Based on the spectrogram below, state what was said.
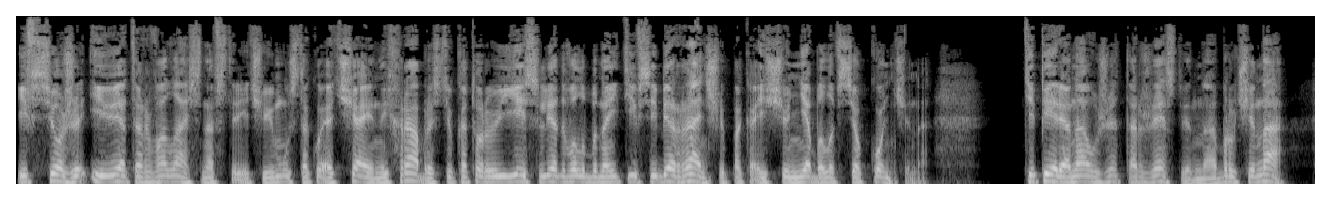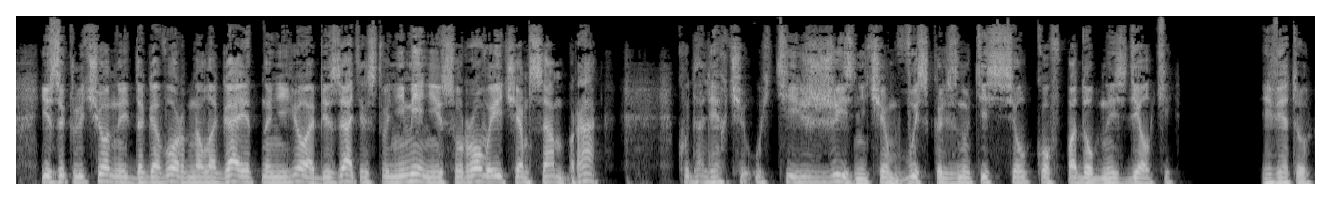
И все же Ивета рвалась навстречу ему с такой отчаянной храбростью, которую ей следовало бы найти в себе раньше, пока еще не было все кончено. Теперь она уже торжественно обручена — и заключенный договор налагает на нее обязательства не менее суровые, чем сам брак. Куда легче уйти из жизни, чем выскользнуть из селков подобной сделки. Ивету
